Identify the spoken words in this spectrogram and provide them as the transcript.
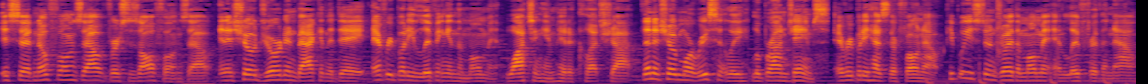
It said no phones out versus all phones out, and it showed Jordan back in the day, everybody living in the moment, watching him hit a clutch shot. Then it showed more recently LeBron James. Everybody has their phone out. People used to enjoy the moment and live for the now.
